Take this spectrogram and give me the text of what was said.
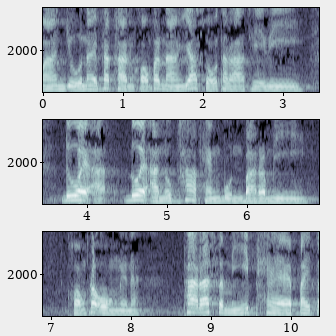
มารอยู่ในพระคันของพระนางยะโสธราเทวี ด้วยด้วยอนุภาพแห่งบุญบารมีของพระองค์เนี่ยนะพระรัศมีแผ่ไปต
